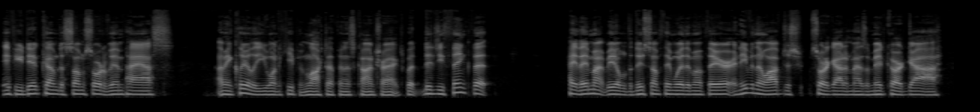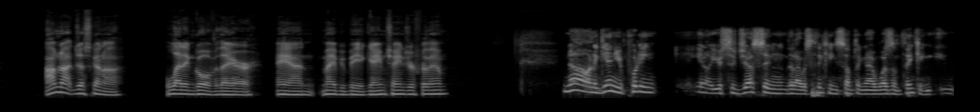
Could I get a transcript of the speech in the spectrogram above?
if you did come to some sort of impasse, I mean, clearly you want to keep him locked up in his contract, but did you think that, hey, they might be able to do something with him up there? And even though I've just sort of got him as a mid card guy, I'm not just going to let him go over there and maybe be a game changer for them? No, and again, you're putting, you know, you're suggesting that I was thinking something I wasn't thinking.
